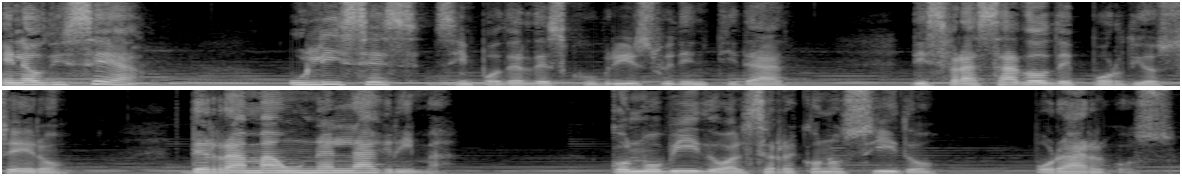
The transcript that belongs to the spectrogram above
En la Odisea, Ulises, sin poder descubrir su identidad, disfrazado de pordiosero, derrama una lágrima, conmovido al ser reconocido por Argos.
